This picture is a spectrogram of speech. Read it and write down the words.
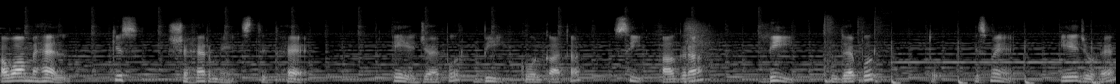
हवा महल किस शहर में स्थित है? A Jaipur B Kolkata C Agra D Udaipur. तो इसमें ए जो है,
